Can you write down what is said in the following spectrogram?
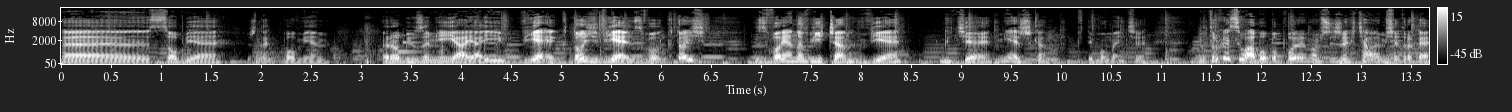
e, sobie, że tak powiem, robił ze mnie jaja i wie, ktoś wie, zwo, ktoś z Wojanowiczan wie, gdzie mieszkam w tym momencie. No trochę słabo, bo powiem wam szczerze, chciałem się trochę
